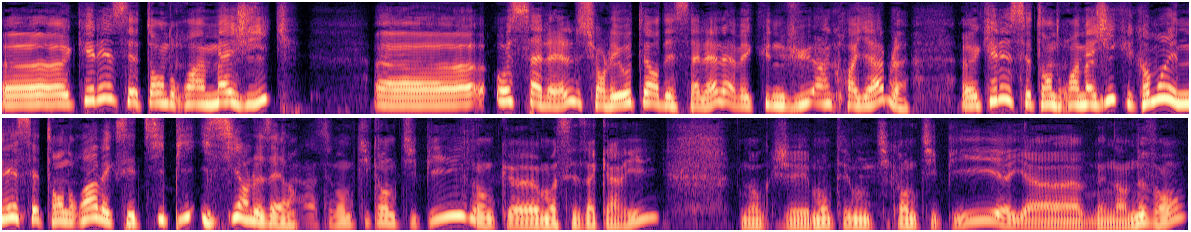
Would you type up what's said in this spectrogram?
Quel est cet endroit magique euh, au Salel, sur les hauteurs des Salelles, avec une vue incroyable. Euh, quel est cet endroit magique et comment est né cet endroit avec ces tipis ici en Lozère? Ah, c'est mon petit camp de tipi. Donc euh, moi c'est Zachary. Donc j'ai monté mon petit camp de tipi il y a maintenant 9 ans.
